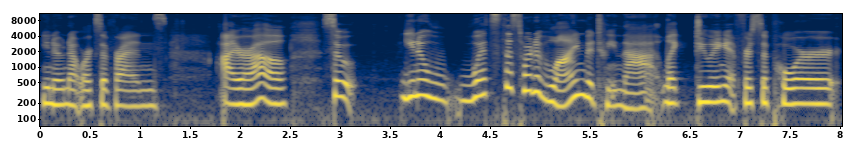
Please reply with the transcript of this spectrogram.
you know, networks of friends. IRL. So, you know, what's the sort of line between that? Like doing it for support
